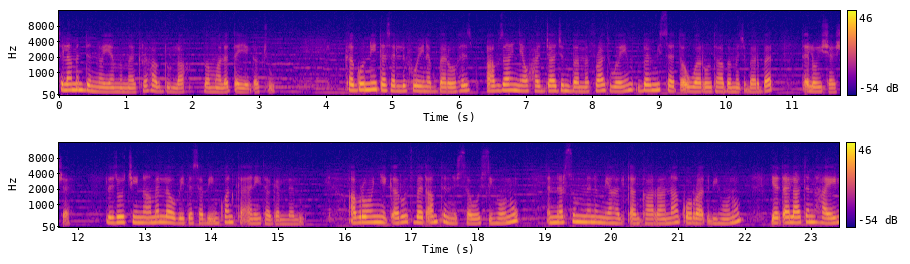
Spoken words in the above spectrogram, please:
ስለምንድን ነው የምመክርህ አብዱላህ በማለት ጠየቀችው። ከጎኔ ተሰልፎ የነበረው ህዝብ አብዛኛው ሐጃጅን በመፍራት ወይም በሚሰጠው ወሮታ በመጭበርበር ጥሎኝ ሸሸ። ልጆቼና መላው ቤተሰቤ እንኳን ከእኔ ተገለሉ። አብረውኝ የቀሩት በጣም ትንሽ ሰዎች ሲሆኑ እነርሱም ምንም ያህል ጠንካራና ቆራጥ ቢሆኑም የጠላትን ኃይል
